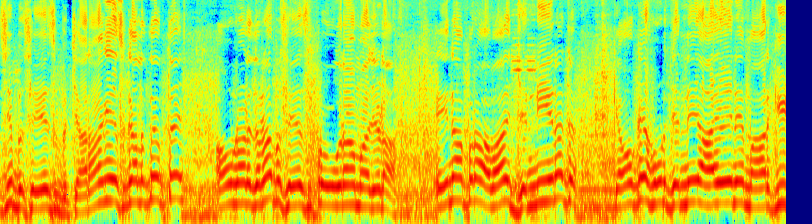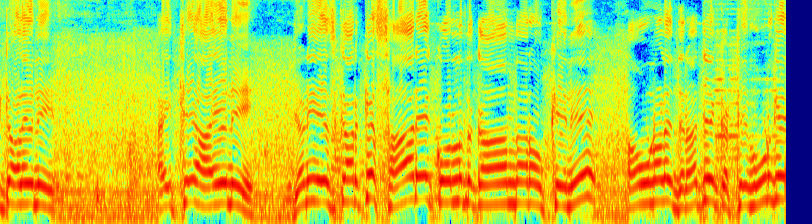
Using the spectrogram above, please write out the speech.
ਅਸੀਂ ਵਿਸ਼ੇਸ਼ ਵਿਚਾਰਾਂਗੇ ਇਸ ਗੱਲ ਦੇ ਉੱਤੇ। ਆਉਣ ਵਾਲੇ ਦਿਨਾਂ ਵਿਸ਼ੇਸ਼ ਪ੍ਰੋਗਰਾਮ ਆ ਜਿਹੜਾ। ਇਹਨਾਂ ਭਰਾਵਾਂ ਜਿੰਨੀ ਇਹਨਾਂ 'ਚ ਕਿਉਂਕਿ ਹੁਣ ਜਿੰਨੇ ਆਏ ਨੇ, ਮਾਰਕੀਟ ਵਾਲੇ ਨੇ, ਇੱਥੇ ਆਏ ਨੇ, ਜਾਣੀ ਇਸ ਕਰਕੇ ਸਾਰੇ ਕੁੱਲ ਦੁਕਾਨਦਾਰ ਔਖੇ ਨੇ। ਆਉਣ ਵਾਲੇ ਦਿਨਾਂ 'ਚ ਇਕੱਠੇ ਹੋਣਗੇ।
